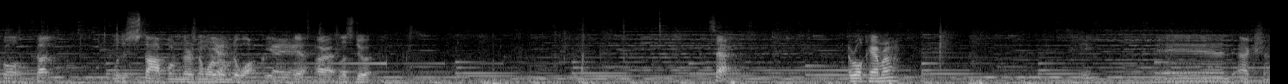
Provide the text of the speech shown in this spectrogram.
Cool. Cut. We'll just stop when there's no more Yeah. room to walk. Yeah, yeah. Yeah. All right. Let's do it. Set. Roll camera. And action.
